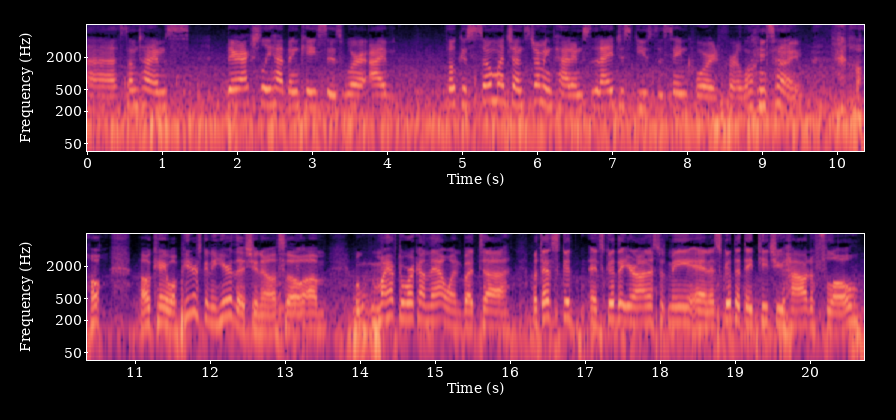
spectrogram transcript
Uh, sometimes there actually have been cases where I've focused so much on strumming patterns that I just used the same chord for a long time. Oh, okay. Well, Peter's going to hear this, you know, so um, we might have to work on that one. But uh, but that's good. It's good that you're honest with me, and it's good that they teach you how to flow.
